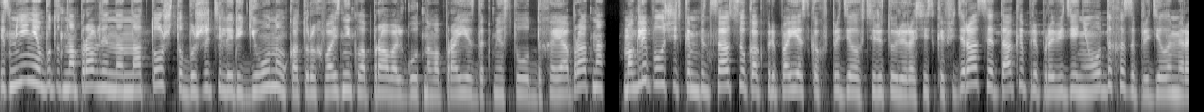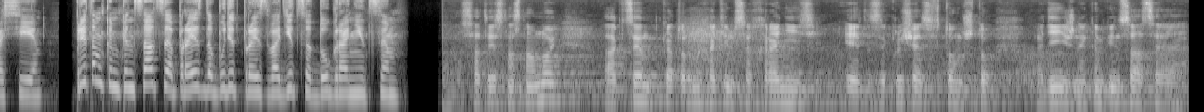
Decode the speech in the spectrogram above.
Изменения будут направлены на то, чтобы жители региона, у которых возникло право льготного проезда к месту отдыха и обратно, могли получить компенсацию как при поездках в пределах территории Российской Федерации, так и при проведении отдыха за пределами России. При этом компенсация проезда будет производиться до границы. Соответственно, основной акцент, который мы хотим сохранить, это заключается в том, что денежная компенсация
